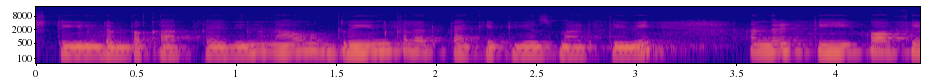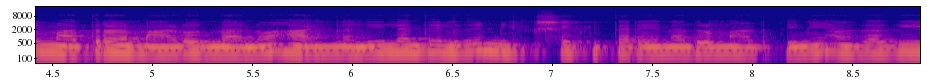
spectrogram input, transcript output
ಸ್ಟೀಲ್ ಡಬ್ಬಕ್ಕೆ ಹಾಕ್ತಾಯಿದ್ದೀನಿ ನಾವು ಗ್ರೀನ್ ಕಲರ್ ಪ್ಯಾಕೆಟ್ ಯೂಸ್ ಮಾಡ್ತೀವಿ. ಅಂದರೆ ಟೀ, ಕಾಫಿ ಮಾತ್ರ ಮಾಡೋದು ನಾನು ಹಾಲಿನಲ್ಲಿ. ಇಲ್ಲಾಂತ ಹೇಳಿದ್ರೆ ಮಿಲ್ಕ್ ಶೇಕ್ ಈ ಥರ ಏನಾದರೂ ಮಾಡ್ತೀನಿ. ಹಾಗಾಗಿ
